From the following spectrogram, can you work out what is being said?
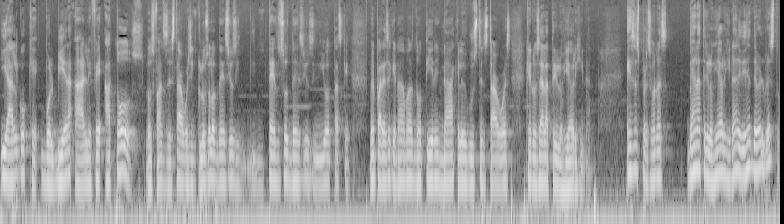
y algo que volviera a darle fe a todos los fans de Star Wars, incluso los necios, intensos necios, idiotas que me parece que nada más no tienen nada que les guste en Star Wars que no sea la trilogía original. Esas personas vean la trilogía original y dejen de ver el resto.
